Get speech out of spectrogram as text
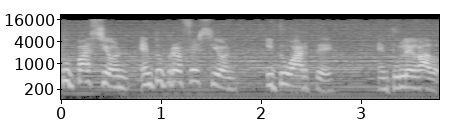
tu pasión en tu profesión y tu arte en tu legado.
